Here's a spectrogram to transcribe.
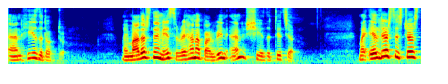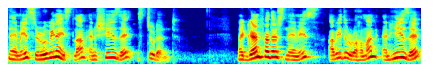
and he is a doctor my mother's name is Rehana Parvin and she is a teacher My elder sister's name is Rubina Islam and she is a student. My grandfather's name is Abidur Rahman and he is a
